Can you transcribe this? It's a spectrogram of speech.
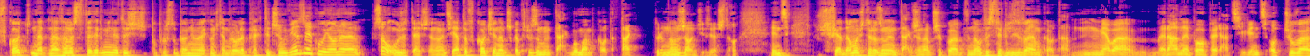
W natomiast te terminy też po prostu pełnią jakąś tam rolę praktyczną w języku i one są użyteczne. No więc ja to w kocie na przykład rozumiem tak, bo mam kota, tak? Który mną rządzi zresztą. Więc świadomość to rozumiem tak, że na przykład no, wysterylizowałem kota, miała ranę po operacji, więc odczuwa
